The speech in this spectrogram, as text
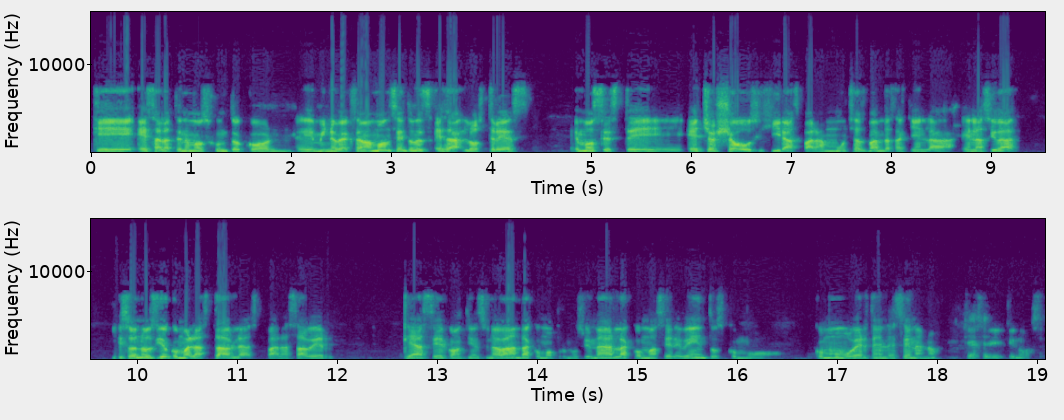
que esa la tenemos junto con eh, mi novia que se llama Monse. Entonces, esa, los tres hemos este, hecho shows y giras para muchas bandas aquí en la, en la ciudad. Y eso nos dio como las tablas para saber qué hacer cuando tienes una banda, cómo promocionarla, cómo hacer eventos, cómo, cómo moverte en la escena, ¿no? ¿Qué hacer y qué no hacer?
